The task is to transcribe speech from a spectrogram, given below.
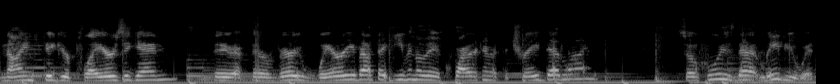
nine-figure players again. They they're very wary about that, even though they acquired him at the trade deadline. So who does that leave you with?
